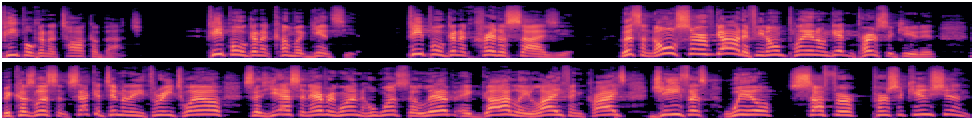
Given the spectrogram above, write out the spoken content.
people are going to talk about you. People are going to come against you. People are going to criticize you. Listen, don't serve God if you don't plan on getting persecuted. Because listen, 2 Timothy 3.12 says, yes, and everyone who wants to live a godly life in Christ, Jesus will suffer persecution.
